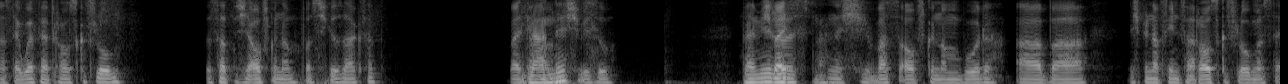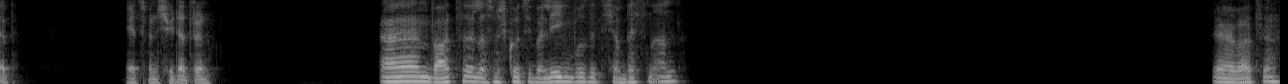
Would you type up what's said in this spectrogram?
aus der Web-App rausgeflogen. Das hat mich aufgenommen, was ich gesagt habe. Ich weiß Gar nicht wieso. Bei mir ich weiß nicht, was aufgenommen wurde, aber ich bin auf jeden Fall rausgeflogen aus der App. Jetzt bin ich wieder drin. Ähm, warte, lass mich kurz überlegen, wo sitze ich am besten an? Ja, warte.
